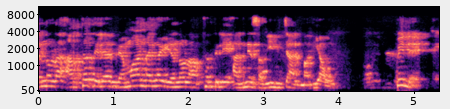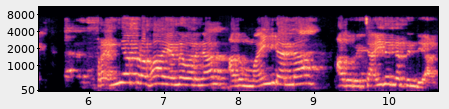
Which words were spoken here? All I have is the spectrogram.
എന്നുള്ള അർത്ഥത്തിൽ ബ്രഹ്മാണ്ടങ്ങൾ എന്നുള്ള അർത്ഥത്തിൽ അതിനെ സമീപിച്ചാൽ മതിയാവും. പിന്നെ പ്രജ്ഞപ്രഭ എന്ന് പറഞ്ഞാൽ അത് മൈൻഡ് അല്ല അതൊരു ചൈതന്യത്തിന്റെയാണ്.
